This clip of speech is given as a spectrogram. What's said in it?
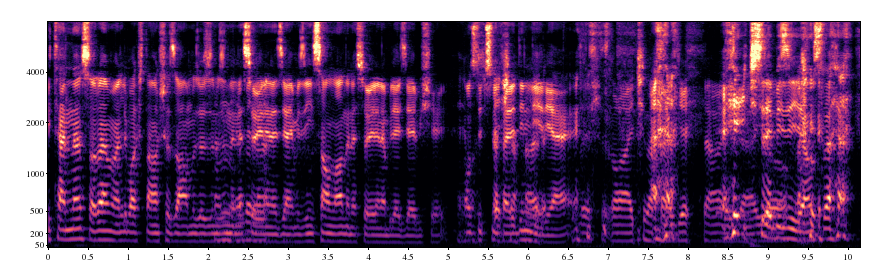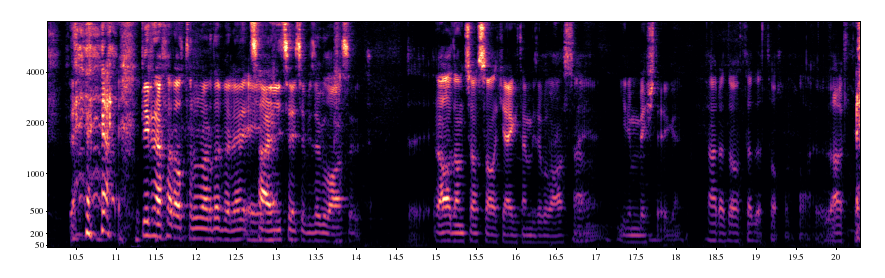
bitəndən sonra əməlli başlı danışacağımız, özümüzün nə söylənəcəyimizi, insanların nə söylənə biləcəyi bir şey. Onsuz 3 nəfəri dinləyir yəni. Vay, 2 nəfər getdi. İkisi də bizi yansıda. bir nəfər oturur orada belə çayını içə-içə bizə qulaq asır. Və adam çox sağ ki, həqiqətən bizə qulaq. Yəni, 25 dəqiqə. Arada ota da toxum falan. Artıq.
